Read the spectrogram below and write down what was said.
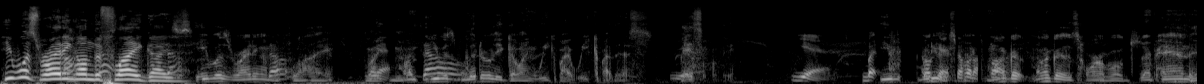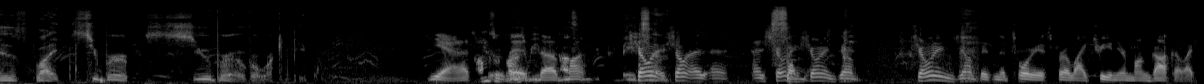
He was writing Oh, on the no, fly, guys. He was writing on the fly, like yeah, month. he was literally going week by week by this, Yeah. basically. Yeah, but You, what do you Okay, so hold on, manga, manga is horrible. Japan is like super, super overworking people. yeah, that's I'm true. surprised The- we the mon- Shonen. Shonen, and, and Shonen, Some- Shonen Jump, Shonen Jump is notorious for like treating their mangaka like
